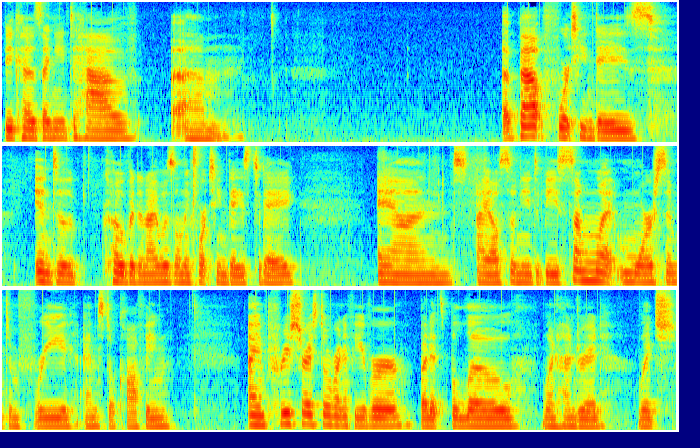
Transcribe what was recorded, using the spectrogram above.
because I need to have um, about 14 days into COVID, and I was only 14 days today. And I also need to be somewhat more symptom free. I'm still coughing. I'm pretty sure I still run a fever, but it's below 100, which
